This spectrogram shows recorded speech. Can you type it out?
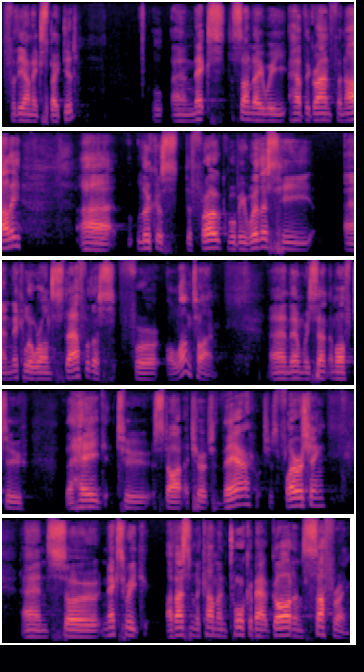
for the unexpected. And next Sunday we have the grand finale. Uh, Lucas DeFroog will be with us. He and Nicola were on staff with us for a long time. And then we sent them off to The Hague to start a church there, which is flourishing. And so next week, I've asked them to come and talk about God and suffering.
